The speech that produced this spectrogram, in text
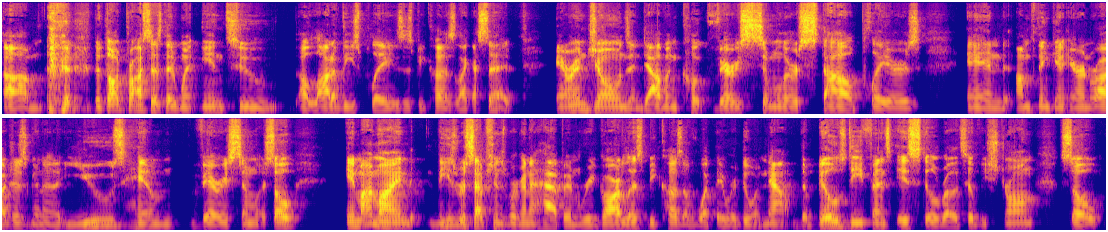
Um, the thought process that went into a lot of these plays is because, like I said, Aaron Jones and Dalvin Cook, very similar style players and I'm thinking Aaron Rodgers is going to use him very similar. So, in my mind, these receptions were going to happen regardless because of what they were doing. Now, the Bills defense is still relatively strong, so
